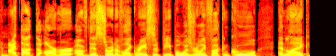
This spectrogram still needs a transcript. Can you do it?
hmm. I thought the armor of this sort of like race of people was really fucking cool. And like,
